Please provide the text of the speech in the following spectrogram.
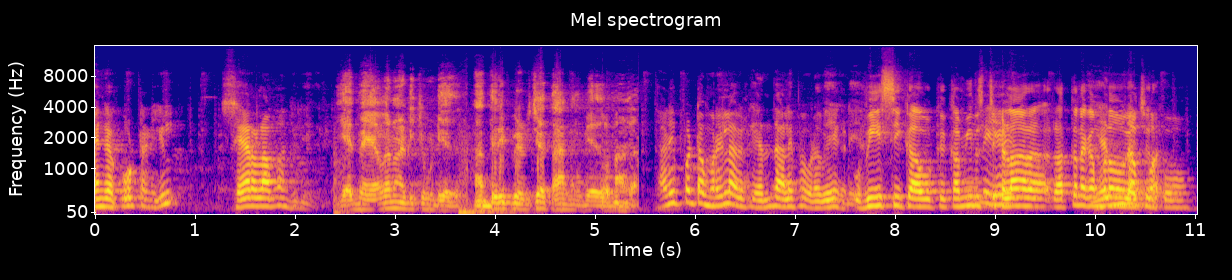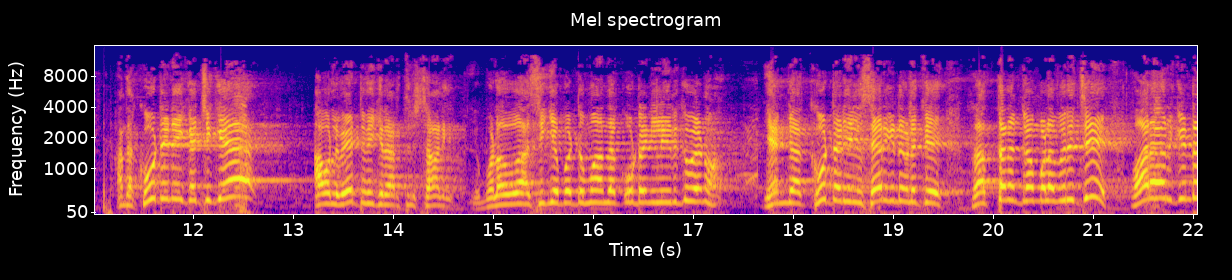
எங்கள் கூட்டணியில் சேரலாம் தான் சொல்லியிருக்கிறேன் என்ன எவனும் அடிக்க முடியாது. நான் திருப்பி அடிச்சா தாங்க முடியாது தனிப்பட்ட முறையில் அவருக்கு எந்த அழைப்பும் விடவே கிடையாது. விசிகாவுக்கு கம்யூனிஸ்டுக்கெல்லாம் ரத்தன கம்பளம் வச்சிருப்போம். அந்த கூட்டணி கட்சிக்கு அவர் வேட்டு வைக்கிறார் திரு ஸ்டாலின். இவ்வளவு அசிங்கப்பட்டுமா அந்த கூட்டணியில் இருக்க வேணும்? எங்க கூட்டணியில் சேர்கின்றவர்களுக்கு ரத்தன கம்பளம் விரிச்சு வர இருக்கின்ற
